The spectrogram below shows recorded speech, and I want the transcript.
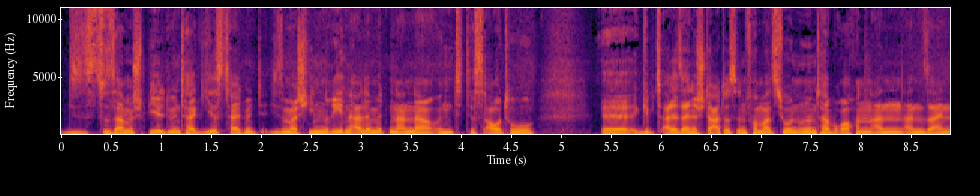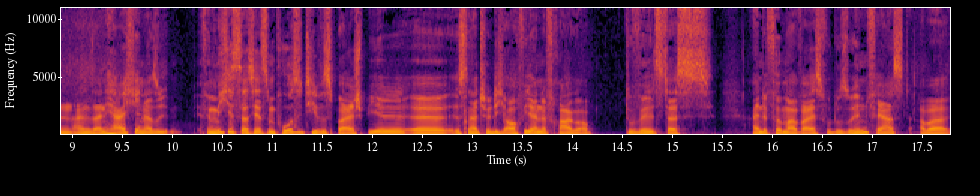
dieses Zusammenspiel, du interagierst halt mit diesen Maschinen, reden alle miteinander und das Auto äh, gibt alle seine Statusinformationen ununterbrochen an, an, sein, an sein Herrchen. Also für mich ist das jetzt ein positives Beispiel. Äh, ist natürlich auch wieder eine Frage, ob du willst, dass eine Firma weiß, wo du so hinfährst. Aber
